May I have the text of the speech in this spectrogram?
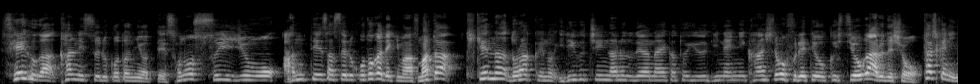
政府が管理することによってその水準を安定させることができます。また、危険なドラッグへの入り口になるのではないかという疑念に関しても触れておく必要があるでしょう。確かに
